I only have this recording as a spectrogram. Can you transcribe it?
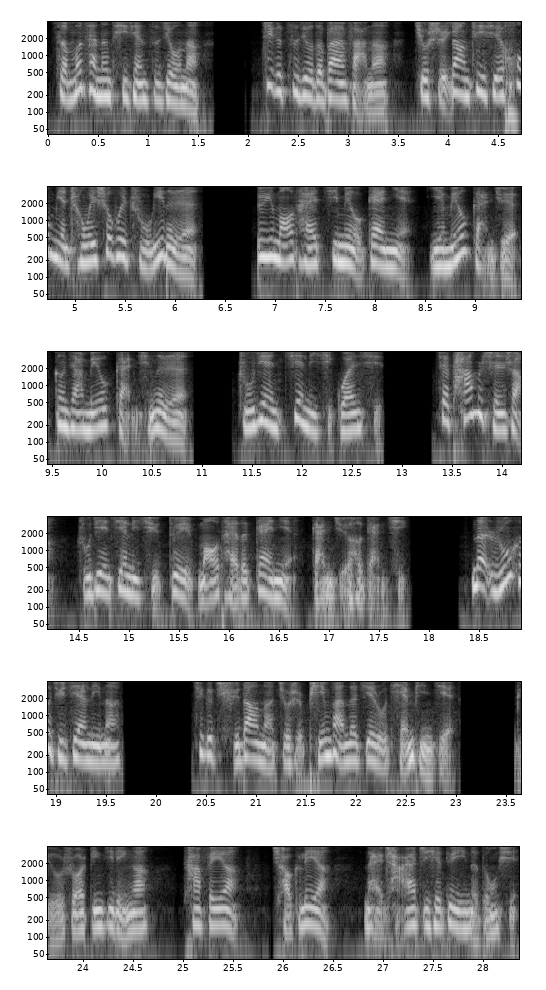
怎么才能提前自救呢？这个自救的办法呢，就是让这些后面成为社会主力的人，对于茅台既没有概念，也没有感觉，更加没有感情的人，逐渐建立起关系，在他们身上逐渐建立起对茅台的概念、感觉和感情。那如何去建立呢？这个渠道呢，就是频繁的介入甜品界，比如说冰激凌啊、咖啡啊、巧克力啊。奶茶呀，这些对应的东西，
